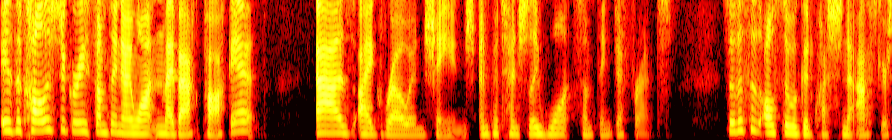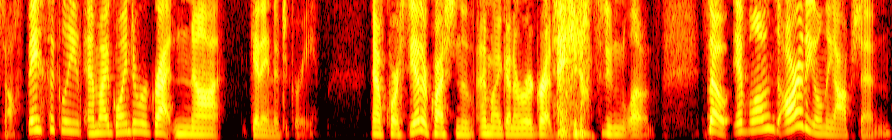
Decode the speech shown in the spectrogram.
Is a college degree something I want in my back pocket as I grow and change and potentially want something different? So, this is also a good question to ask yourself. Basically, am I going to regret not getting a degree? Now, of course, the other question is, am I going to regret taking out student loans? So, if loans are the only option,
